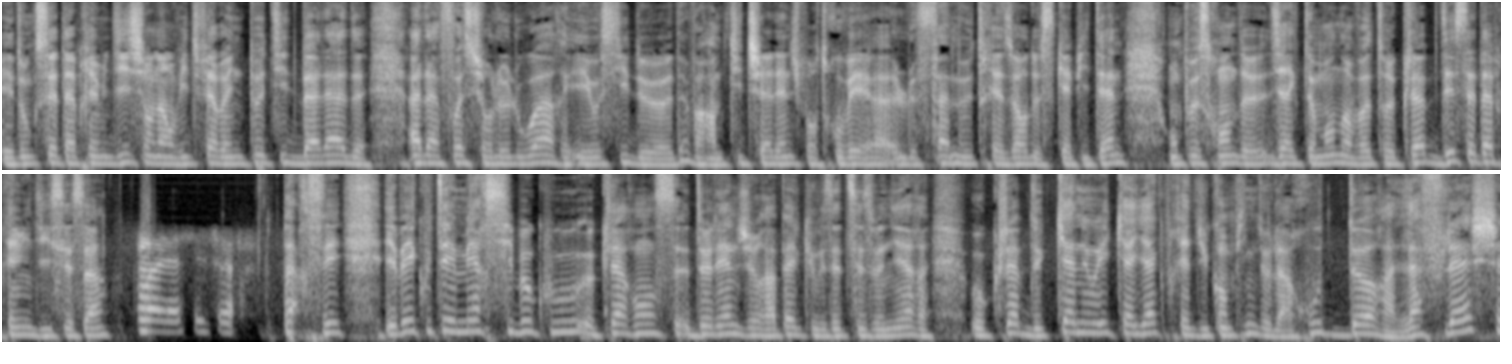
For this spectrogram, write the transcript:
Et donc cet après-midi, si on a envie de faire une petite balade à la fois sur le Loir et aussi d'avoir un petit challenge pour trouver le fameux trésor de ce capitaine, on peut se rendre directement dans votre club dès cet après-midi, c'est ça? Voilà, c'est ça. Parfait. Eh bien écoutez, merci beaucoup euh, Clarence Delaine. Je rappelle que vous êtes saisonnière au club de canoë-kayak près du camping de la Route d'Or à La Flèche.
